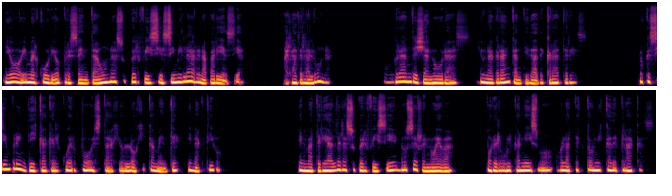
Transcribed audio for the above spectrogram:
y hoy Mercurio presenta una superficie similar en apariencia a la de la Luna, con grandes llanuras y una gran cantidad de cráteres lo que siempre indica que el cuerpo está geológicamente inactivo. El material de la superficie no se renueva por el vulcanismo o la tectónica de placas,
